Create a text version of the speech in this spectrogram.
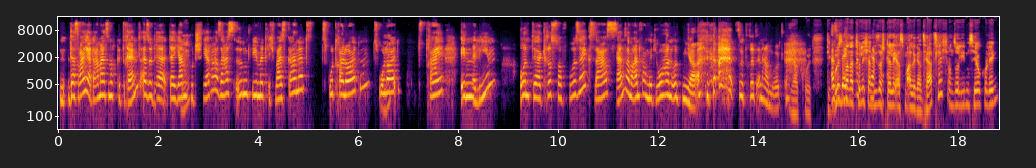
Das war ja damals noch getrennt, also der, der Jan mhm. Kutschera saß irgendwie mit, ich weiß gar nicht, zwei, drei Leuten, zwei mhm. Leuten, drei in Berlin. Und der Christoph Busek saß ganz am Anfang mit Johann und mir zu dritt in Hamburg. Ja, cool. Die also grüßen wir natürlich an dieser Stelle erstmal alle ganz herzlich, unsere lieben SEO-Kollegen.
